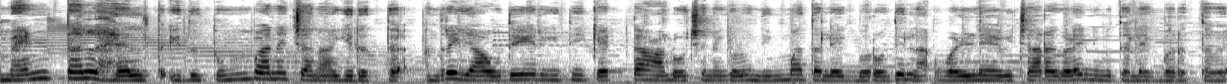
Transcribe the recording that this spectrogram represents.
ಮೆಂಟಲ್ ಹೆಲ್ತ್ ಇದು ತುಂಬಾ ಚೆನ್ನಾಗಿರುತ್ತೆ. ಅಂದರೆ ಯಾವುದೇ ರೀತಿ ಕೆಟ್ಟ ಆಲೋಚನೆಗಳು ನಿಮ್ಮ ತಲೆಗೆ ಬರೋದಿಲ್ಲ. ಒಳ್ಳೆಯ ವಿಚಾರಗಳೇ ನಿಮ್ಮ ತಲೆಗೆ ಬರುತ್ತವೆ.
